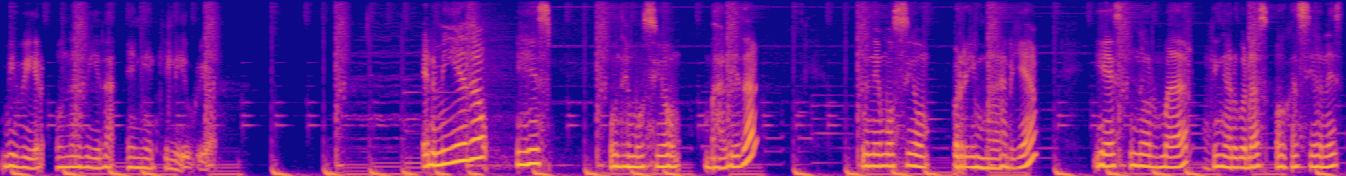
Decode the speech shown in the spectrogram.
vivir una vida en equilibrio. El miedo es una emoción válida, una emoción primaria y es normal que en algunas ocasiones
